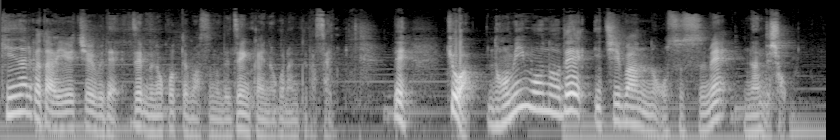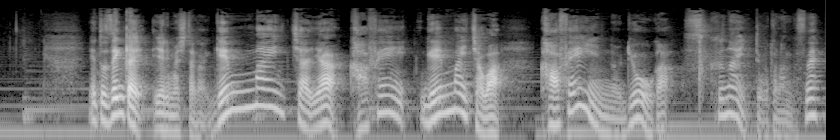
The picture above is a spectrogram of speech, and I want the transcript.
気になる方は YouTube で全部残ってますので、前回のご覧ください。で、今日は飲み物で一番のおすすめなんでしょうえっと、前回やりましたが、玄米茶やカフェイン、玄米茶はカフェインの量が少ないってことなんですね。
